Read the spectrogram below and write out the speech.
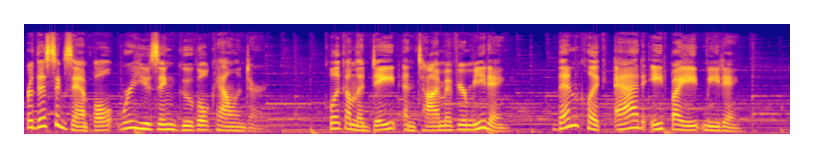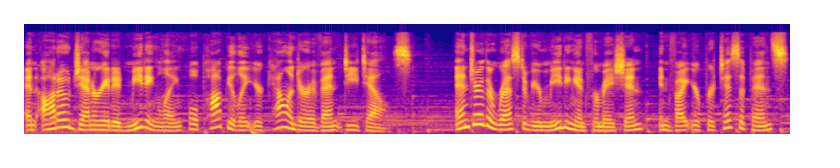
For this example, we're using Google Calendar. Click on the date and time of your meeting. Then click Add 8x8 Meeting. An auto generated meeting link will populate your calendar event details. Enter the rest of your meeting information, invite your participants,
